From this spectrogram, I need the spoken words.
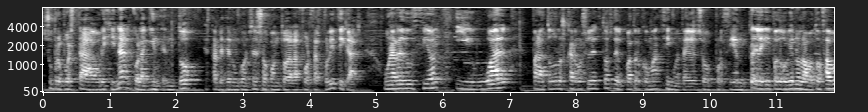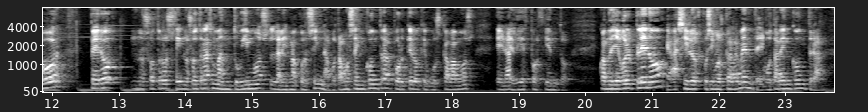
su propuesta original, con la que intentó establecer un consenso con todas las fuerzas políticas, una reducción igual para todos los cargos electos del 4,58%. El equipo de gobierno la votó a favor, pero nosotros y nosotras mantuvimos la misma consigna, votamos en contra porque lo que buscábamos era el 10%. Cuando llegó el pleno, así lo expusimos claramente, votar en contra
